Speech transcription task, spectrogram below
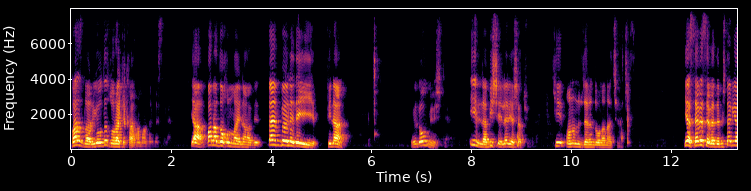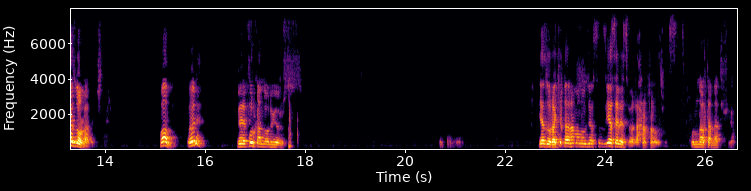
Bazıları yolda zoraki kahramandır mesela. Ya bana dokunmayın abi. Ben böyle de filan. Öyle olmuyor işte. İlla bir şeyler yaşatıyorlar. Ki onun üzerinde olan açığa çıksın. Ya seve seve demişler ya zorla demişler. Vallahi öyle. Ve Furkan'da onu görürsünüz. Ya zoraki kahraman olacaksınız ya seve seve kahraman olacaksınız. Bunun alternatifi yok.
